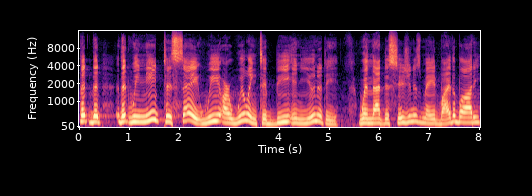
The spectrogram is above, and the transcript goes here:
that, that that we need to say we are willing to be in unity when that decision is made by the body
